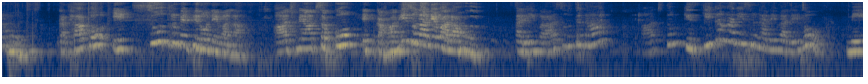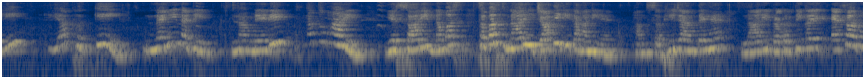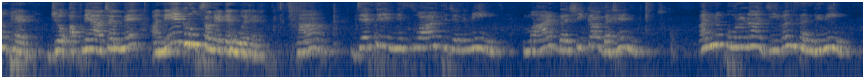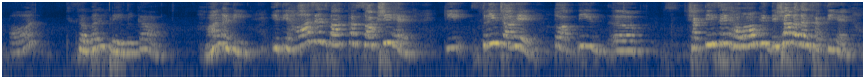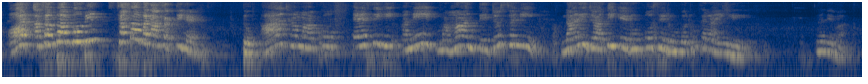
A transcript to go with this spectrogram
हूँ कथा को एक सूत्र में पिरोने वाला। आज मैं आप सबको एक कहानी सुनाने वाला हूँ। अरे वाह सूत्रधार आज तुम किसकी कहानी सुनाने वाले हो? मेरी या खुद की? नहीं नटी न मेरी न तुम्हारी। ये सारी नमस समस्त नारी जाति की कहानी है। हम सभी जानते हैं नारी प्रकृति का एक ऐसा रूप है जो अपने आंचल में अनेक रूप समेटे हुए है। हाँ जैसे निस्वार्थ जननी, मार्गदर्शिका बहन, अन्नपूर्णा जीवन संगिनी और सबल प्रेमिका। हाँ नटी, इतिहास इस बात का साक्षी है कि स्त्री चाहे तो अपनी शक्ति से हवाओं की दिशा बदल सकती है और असंभव को भी संभव बना सकती है तो आज हम आपको ऐसी ही अनेक महान तेजस्वनी नारी जाति के रूपों से रूबरू कराएँगे। धन्यवाद।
